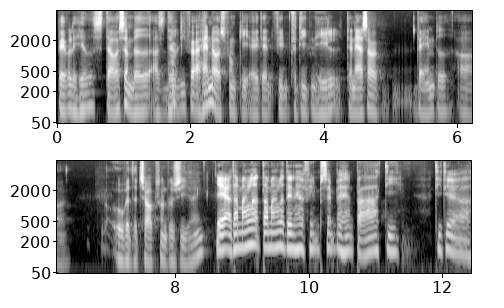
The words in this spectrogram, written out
Beverly Hills, der også er med. Altså det er jo lige før, han også fungerer i den film, fordi den hele, den er så vampet og over the top, som du siger, ikke? Ja, og der mangler, der mangler den her film simpelthen bare de, de der...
